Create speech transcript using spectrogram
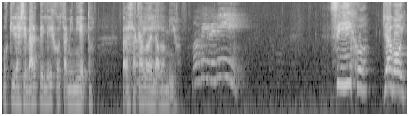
vos quieras llevarte lejos a mi nieto para sacarlo del lado mío. Mami, vení. Sí, hijo, ya voy.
